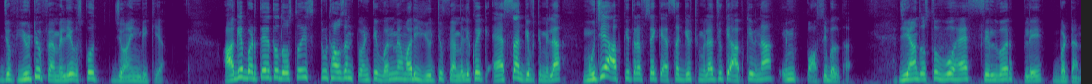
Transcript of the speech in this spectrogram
जो यूट्यूब फैमिली है उसको ज्वाइन भी किया। आगे बढ़ते हैं तो दोस्तों, इस 2021 में हमारी YouTube फैमिली को एक ऐसा गिफ्ट मिला, मुझे आपकी तरफ़ से एक ऐसा गिफ्ट मिला जो कि आपके बिना इम्पॉसिबल था। जी हाँ दोस्तों, वो है सिल्वर प्ले बटन।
